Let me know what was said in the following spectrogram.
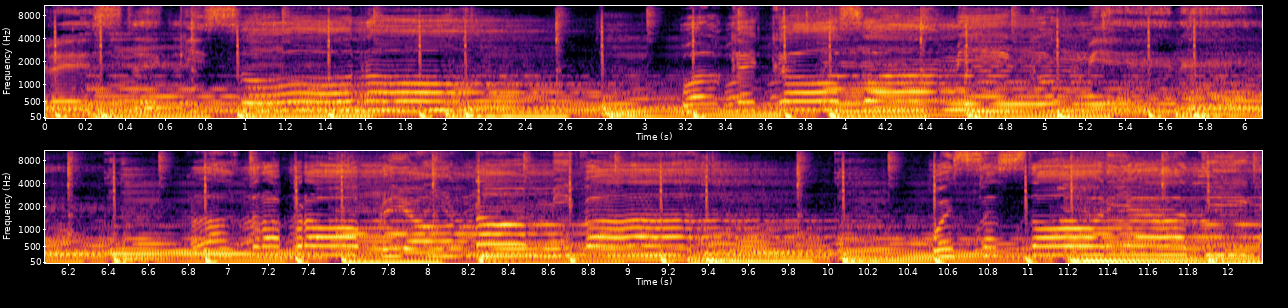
direste chi sono, qualche cosa mi conviene, l'altra proprio non mi va, questa storia di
